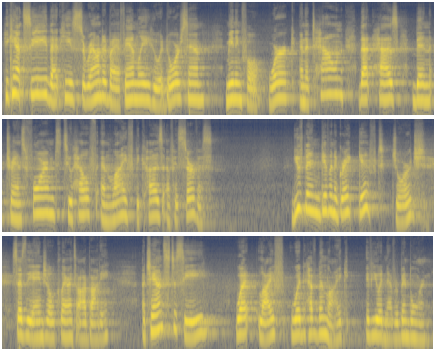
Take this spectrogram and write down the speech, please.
He can't see that he's surrounded by a family who adores him, meaningful work, and a town that has been transformed to health and life because of his service. You've been given a great gift, George, says the angel Clarence Odbody, a chance to see what life would have been like if you had never been born.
